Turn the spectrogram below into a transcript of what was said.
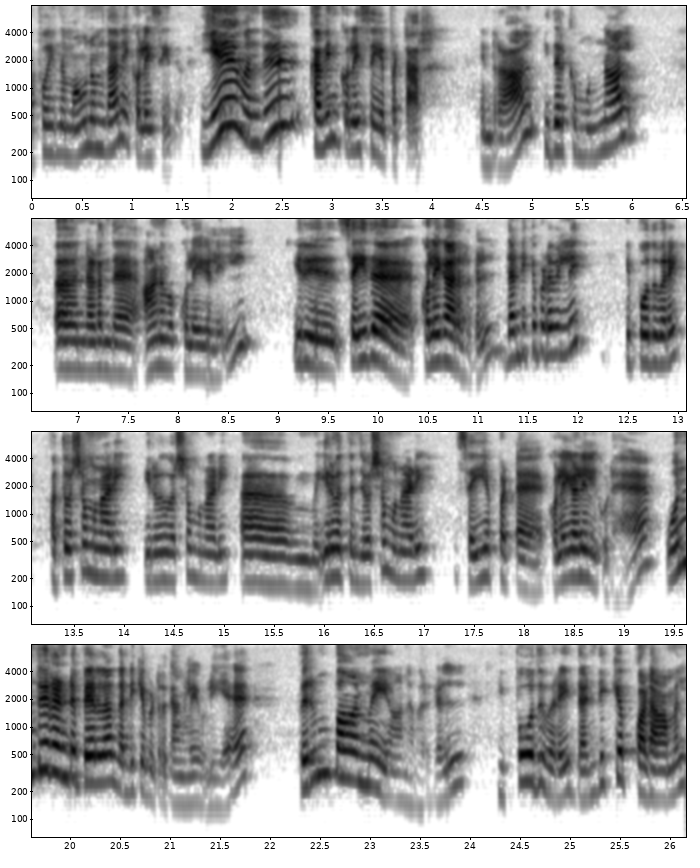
அப்போது இந்த மௌனம் தானே கொலை செய்தது. ஏன் வந்து கவின் கொலை செய்யப்பட்டார் என்றால் இதற்கு முன்னால் நடந்த ஆணவ கொலைகளில் இரு செய்த கொலைகாரர்கள் தண்டிக்கப்படவில்லை. இப்போது வரை பத்து வருஷம் முன்னாடி இருபது வருஷம் முன்னாடி இருபத்தஞ்சு வருஷம் முன்னாடி செய்யப்பட்ட கொலைகளில் கூட ஒன்று ரெண்டு பேர் தான் தண்டிக்கப்பட்டிருக்காங்களே ஒழிய பெரும்பான்மையானவர்கள் இப்போது வரை தண்டிக்கப்படாமல்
